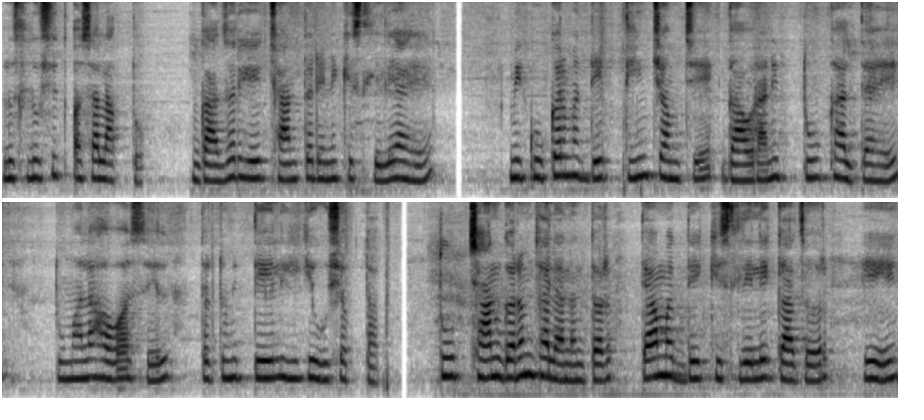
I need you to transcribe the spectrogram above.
लुसलुशीत असा लागतो. गाजर हे छान तऱ्हेने किसलेले आहे. मी कुकरमध्ये तीन चमचे गावरानी तूप घालते आहे. तुम्हाला हवं असेल तर तुम्ही तेलही घेऊ शकतात. तूप छान गरम झाल्यानंतर त्यामध्ये किसलेले गाजर हे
